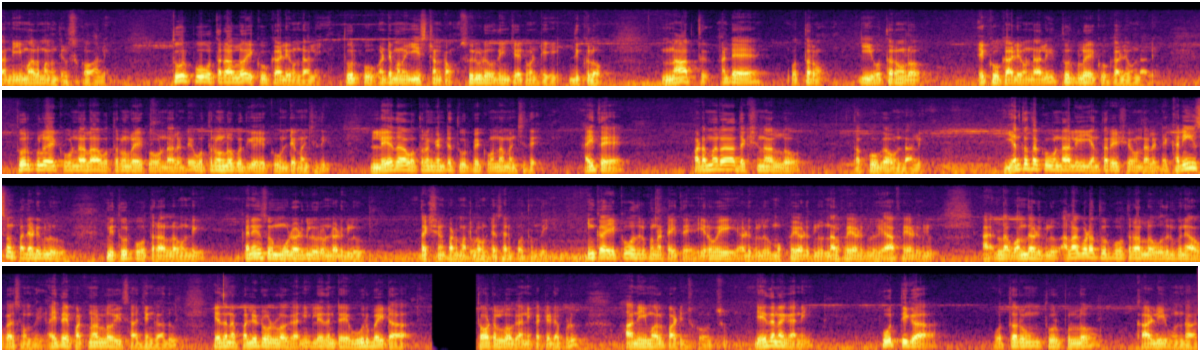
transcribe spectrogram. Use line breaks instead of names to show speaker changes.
ఆ నియమాలు మనం తెలుసుకోవాలి. తూర్పు ఉత్తరాల్లో ఎక్కువ ఖాళీ ఉండాలి. తూర్పు అంటే మనం ఈస్ట్ అంటాం. సూర్యుడు ఉదయించేటువంటి దిక్కులో. నార్త్ అంటే ఉత్తరం. ఈ ఉత్తరంలో ఎక్కువ ఖాళీ ఉండాలి. తూర్పులో ఎక్కువ ఖాళీ ఉండాలి. తూర్పులో ఎక్కువ ఉండాలా? ఉత్తరంలో ఎక్కువ ఉండాలంటే ఉత్తరంలో కొద్దిగా ఎక్కువ ఉంటే మంచిది. లేదా ఉత్తరం కంటే తూర్పు ఎక్కువ ఉన్నా మంచిదే. అయితే పడమర దక్షిణాల్లో తక్కువగా ఉండాలి. ఎంత తక్కువ ఉండాలి ఎంత రేషియో ఉండాలంటే కనీసం పది అడుగులు మీ తూర్పు ఉత్తరాల్లో ఉండి కనీసం మూడు అడుగులు రెండు అడుగులు దక్షిణ పడమరలో ఉంటే సరిపోతుంది. ఇంకా ఎక్కువ వదులుకున్నట్టయితే ఇరవై అడుగులు ముప్పై అడుగులు నలభై అడుగులు యాభై అడుగులు అట్లా వంద అడుగులు అలా కూడా తూర్పు ఉత్తరాల్లో వదులుకునే అవకాశం ఉంది. అయితే పట్టణాల్లో ఇది సాధ్యం కాదు. ఏదైనా పల్లెటూళ్ళలో కానీ లేదంటే ఊరు బయట తోటల్లో కానీ కట్టేటప్పుడు ఆ నియమాలు పాటించుకోవచ్చు. ఏదైనా కానీ పూర్తిగా ఉత్తరం తూర్పుల్లో ఖాళీ ఉండాలి.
